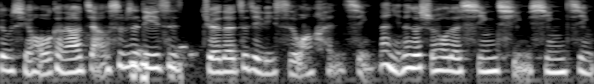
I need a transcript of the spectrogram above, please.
对不起哦，我可能要讲，是不是第一次觉得自己离死亡很近？那你那个时候的心情、心境，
